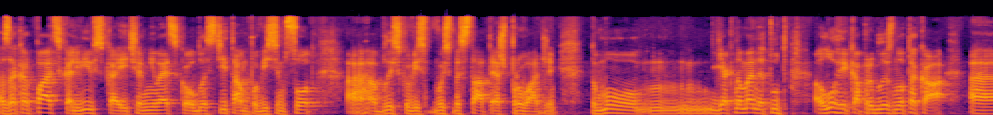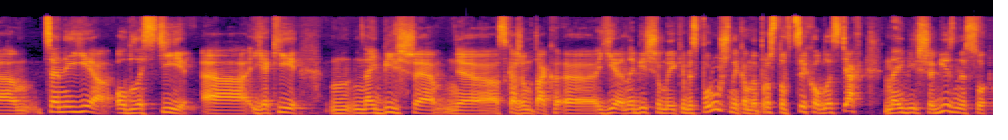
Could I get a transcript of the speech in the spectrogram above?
Закарпатська, Львівська і Чернівецька області, там по 800, е, близько віс- 800 теж проваджень. Тому, як на мене, тут логіка приблизно така: Е, це не є області, які найбільше, скажімо так, є найбільшими якимись порушниками. Просто в цих областях найбільше бізнесу,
